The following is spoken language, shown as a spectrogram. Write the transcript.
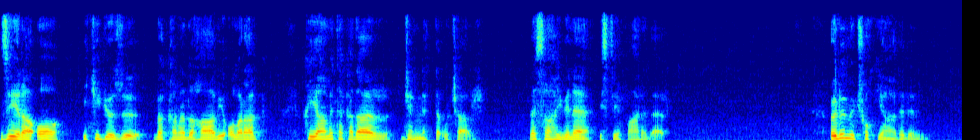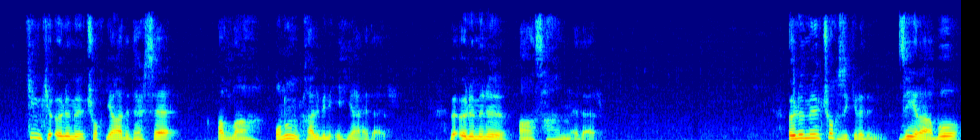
Zira o iki gözü ve kanadı havi olarak kıyamete kadar cennette uçar ve sahibine istiğfar eder. Ölümü çok yad edin. Kim ki ölümü çok yad ederse Allah onun kalbini ihya eder ve ölümünü asan eder. Ölümü çok zikredin. Zira bu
